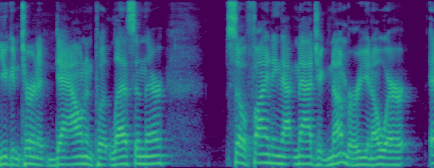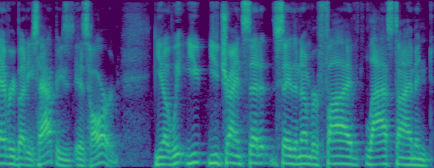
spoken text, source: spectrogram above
You can turn it down and put less in there. So finding that magic number, you know, where everybody's happy is, is hard. You know, we you you try and set it say the number five last time, and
